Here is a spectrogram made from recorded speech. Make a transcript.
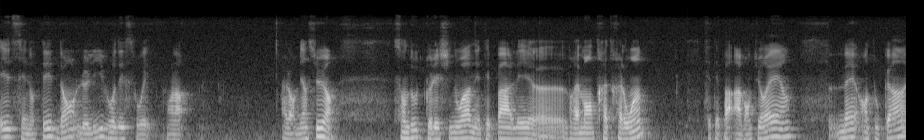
et c'est noté dans le livre des souhaits. Voilà. Alors bien sûr, sans doute que les Chinois n'étaient pas allés euh, vraiment très très loin, c'était pas aventuré, hein. mais en tout cas,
